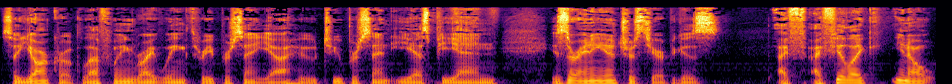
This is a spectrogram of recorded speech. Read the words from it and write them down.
So Jarnkrok, left wing, right wing, three percent Yahoo, two percent E ESPN. Is there any interest here? Because I, f- I feel like you know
